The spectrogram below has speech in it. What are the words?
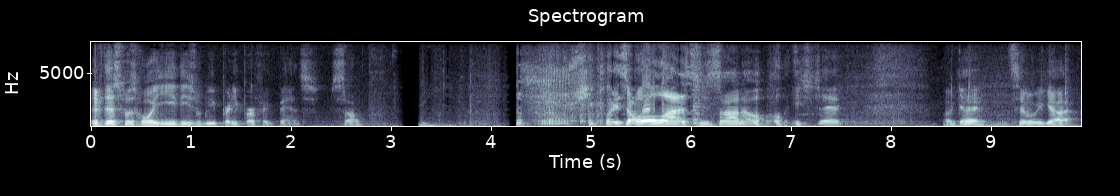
if this was Hou Yi, these would be pretty perfect bands. So she plays a whole lot of Susano. Holy shit. Okay, let's see what we got.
